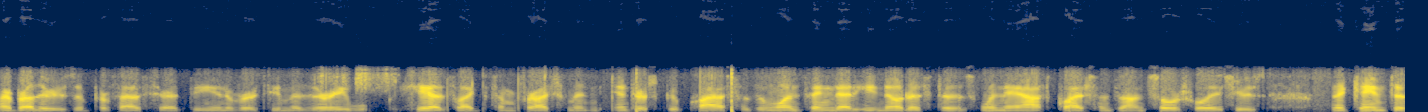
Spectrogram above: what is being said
my brother is a professor at the University of Missouri. He has like some freshman interest group classes, and one thing that he noticed is when they asked questions on social issues, when it came to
